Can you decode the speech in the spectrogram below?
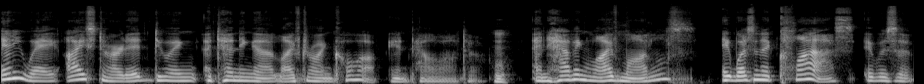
anyway, I started doing attending a life drawing co-op in Palo Alto. Hmm. And having live models it wasn't a class it was a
